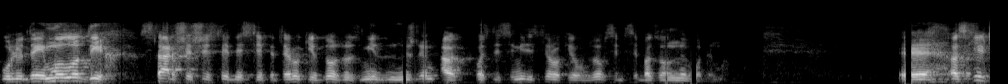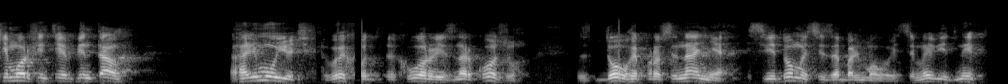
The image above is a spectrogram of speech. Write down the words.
у людей молодих, старше 65 років, дозу знижуємо, а після 70 років зовсім сібазон не вводимо. Е, Оскільки морфін та бентал гальмують виход хворої з наркозу, довге просинання, свідомості забальмовується, ми від них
